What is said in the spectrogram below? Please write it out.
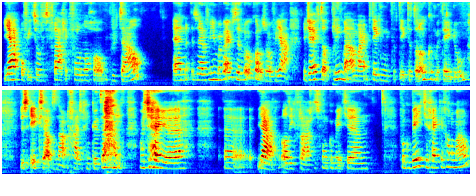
Ja, of iets over te vragen. Ik vond het nogal brutaal. En ze zeiden van, ja, maar wij vertellen er ook alles over. Ja, want jij vertelt prima, maar het betekent niet dat ik dat dan ook meteen doe. Dus ik zei altijd, nou, ga je geen kut aan. Want jij, uh, ja, al die vragen. Dus vond ik een beetje, vond ik een beetje gekkig allemaal.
